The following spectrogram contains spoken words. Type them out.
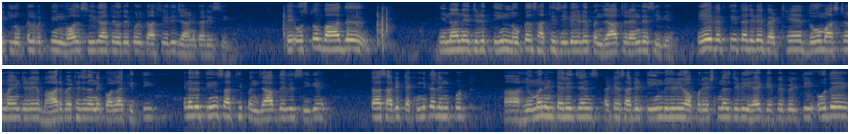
ਇੱਕ ਲੋਕਲ ਵਿਅਕਤੀ ਇਨਵੋਲਵ ਸੀਗਾ ਤੇ ਉਹਦੇ ਕੋਲ ਕਾਫੀ ਇਹਦੀ ਜਾਣਕਾਰੀ ਸੀਗੀ। ਤੇ ਉਸ ਤੋਂ ਬਾਅਦ ਇਹਨਾਂ ਨੇ ਜਿਹੜੇ ਤਿੰਨ ਲੋਕਲ ਸਾਥੀ ਸੀਗੇ, ਜਿਹੜੇ ਪੰਜਾਬ 'ਚ ਰਹਿੰਦੇ ਸੀਗੇ, ਇਹ ਵਿਅਕਤੀ ਤਾਂ ਜਿਹੜੇ ਬੈਠੇ ਹੈ, ਦੋ ਮਾਸਟਰਮਾਈਂਡ ਜਿਹੜੇ ਬਾਹਰ ਬੈਠੇ ਜਿਨ੍ਹਾਂ ਨੇ ਕਾਲਾਂ ਕੀਤੀ, ਇਹਨਾਂ ਦੇ ਤਿੰਨ ਸਾਥੀ ਪੰਜਾਬ ਦੇ ਵੀ ਸੀਗੇ। ਤਾਂ ਸਾਡੀ ਟੈਕਨੀਕਲ ਇਨਪੁਟ ਹਿਊਮਨ ਇੰਟੈਲੀਜੈਂਸ ਅਤੇ ਸਾਡੀ ਟੀਮ ਦੀ ਜਿਹੜੀ ਆਪਰੇਸ਼ਨਲ ਜਿਹੜੀ ਹੈ ਕੈਪੇਬਿਲਿਟੀ ਉਹਦੇ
